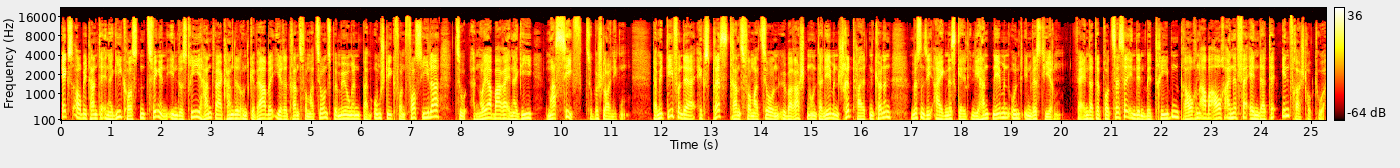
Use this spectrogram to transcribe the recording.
Exorbitante Energiekosten zwingen Industrie, Handwerk, Handel und Gewerbe ihre Transformationsbemühungen beim Umstieg von fossiler zu erneuerbarer Energie massiv zu beschleunigen. Damit die von der Express-Transformation überraschten Unternehmen Schritt halten können, müssen sie eigenes Geld in die Hand nehmen und investieren. Veränderte Prozesse in den Betrieben brauchen aber auch eine veränderte Infrastruktur.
